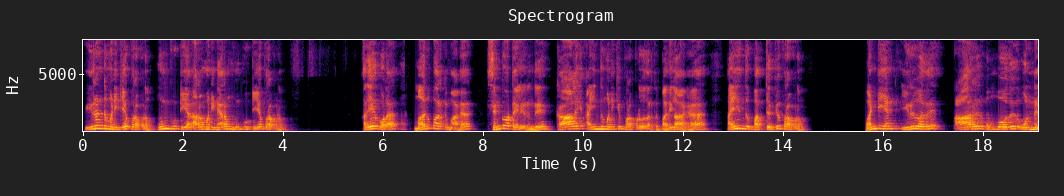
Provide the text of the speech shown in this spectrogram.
இரண்டு மணிக்கே புறப்படும். முன்கூட்டியே அரை மணி நேரம் முன்கூட்டியே புறப்படும். அதே போல மறுமார்க்கமாக செங்கோட்டையிலிருந்து காலை ஐந்து மணிக்கு புறப்படுவதற்கு பதிலாக ஐந்து பத்துக்கு புறப்படும். வண்டி எண் இருபது ஆறு ஒன்பது ஒன்று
